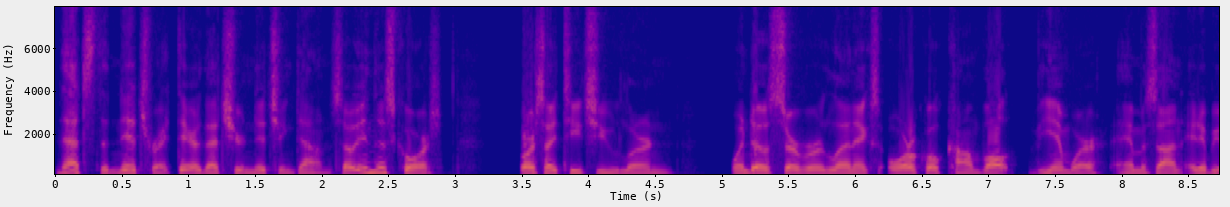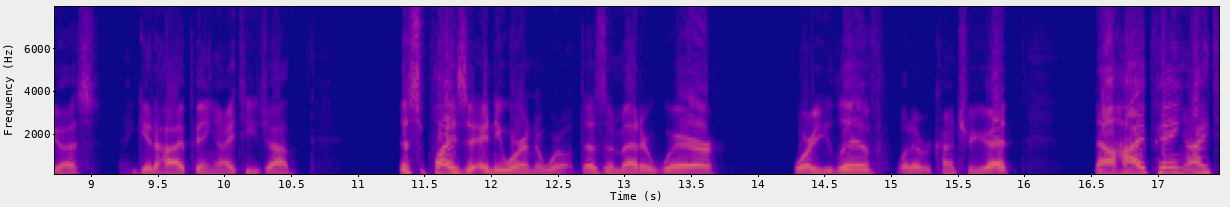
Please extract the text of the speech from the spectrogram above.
That's the niche right there. That's your niching down. So, in this course, of course, I teach you learn Windows Server, Linux, Oracle, Commvault, VMware, Amazon, AWS, and get a high paying IT job. This applies to anywhere in the world. Doesn't matter where where you live, whatever country you're at. Now, high paying IT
